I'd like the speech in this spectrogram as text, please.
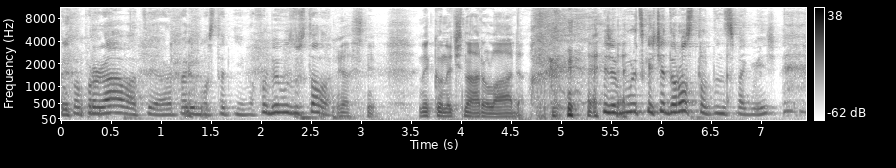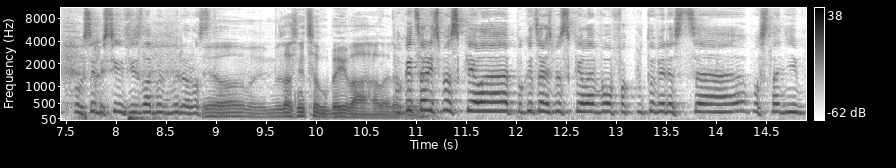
jako prodávat, ty raperům ostatním. A furt by mu zůstalo. Jasně. Nekonečná roláda. že by mu vždycky ještě dorostl ten svek, víš? Pokud by si uřízl, pak by dorostl. jo, mu zase něco ubejvá, ale. Pokecali jsme skvěle, pokecali jsme skvěle o fakultově desce, poslední,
